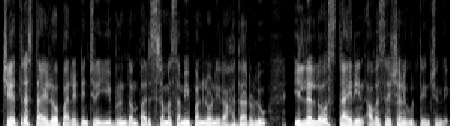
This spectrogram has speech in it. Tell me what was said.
క్షేత్రస్థాయిలో పర్యటించిన ఈ బృందం పరిశ్రమ సమీపంలోని రహదారులు ఇళ్ళలో స్టైరిన్ అవశేషాలు గుర్తించింది.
